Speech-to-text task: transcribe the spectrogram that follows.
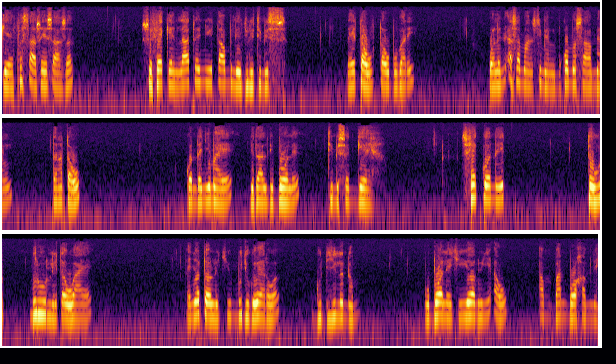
gee fa saasay saasa. Su fekkee laata ñuy tàmbalee julli timis day taw taw bu bari wala ni asamaan si mel bu ko masaa mel dana taw. Kon dañuy maye ñu daal di boole timis ak gee. Su fekkoon ne it tawut nuruwul li taw waaye dañoo toll ci mujj gu weer wa guddi yi lëndëm mu boole ci yoon wi ñu aw am ban boo xam ne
